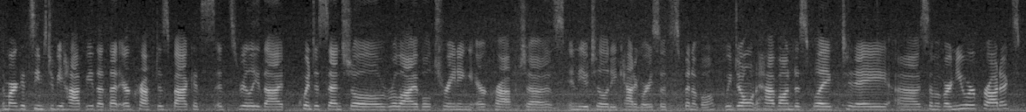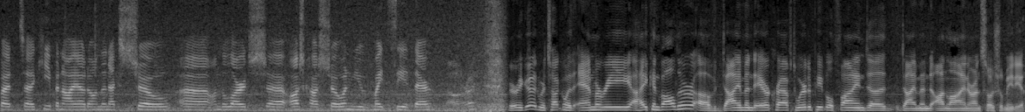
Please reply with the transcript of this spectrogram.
the market seems to be happy that that aircraft is back. It's it's really that quintessential, reliable training aircraft uh, in the utility category, so it's spinnable. We don't have on display today uh, some of our newer products, but uh, keep an eye out on the next show, uh, on the large uh, Oshkosh show, and you might see it there. All right. Very good. We're talking with Anne Marie Heichenwalder of Diamond Aircraft. Where do people find uh, Diamond online or on social media?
